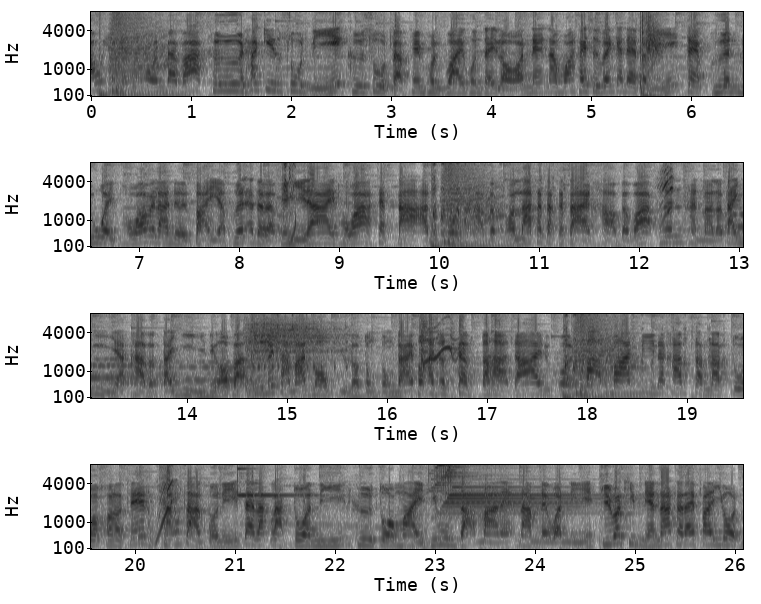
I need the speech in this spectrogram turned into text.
วอย่างเงี้ยทุกคนแบบว่า คือถ้ากินสูตรนี้คือสูตรแบบเห็นผลไวคนใจร้อนแนะนำว่าให้ซื้อแว่นกันแดดแบบนี้แจกเพื่อนด้วย เพราะว่าเวลาเดินไปอะเพื่อนอาจจะแบบอย่างนี้ได้ เพราะว่าแสบตาทุกคนขาวแบบออร่ากระตักกระจายขาวแบบว่าเพื่อนหันมาแล้วตาหยีอะขาวแบบตาหยีนึกออกปะคือไม่สามารถมองผิวเราตรงๆได้เพราะอาจจะแสบตาได้ทุกคนประมาณนี้นะครับสำหรับตัวคอลลาเจนทั้งสามตัวนี้แต่หลักๆ ตัวนี้คือตัวใหม่ที่มุมจะมาแนะนำในวันนี้ คิดว่าคลิปเนี้ยน่าจะได้ประโยชน์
